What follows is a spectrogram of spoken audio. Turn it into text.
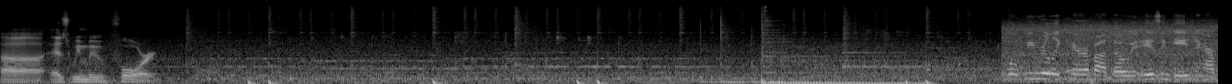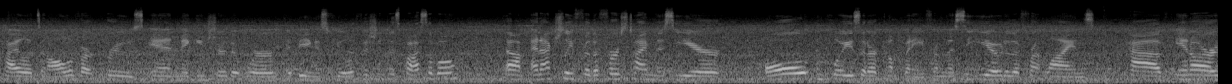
uh, as we move forward. What we really care about, though, is engaging our pilots and all of our crews in making sure that we're being as fuel efficient as possible. Um, and actually, for the first time this year, all employees at our company, from the CEO to the front lines, have in our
